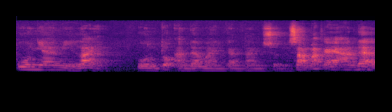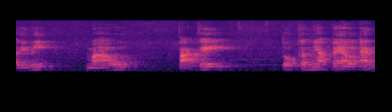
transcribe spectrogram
punya nilai untuk Anda mainkan time zone. Sama kayak Anda hari ini mau pakai tokennya PLN.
